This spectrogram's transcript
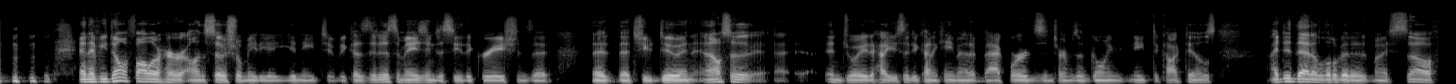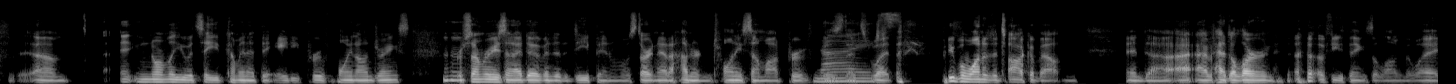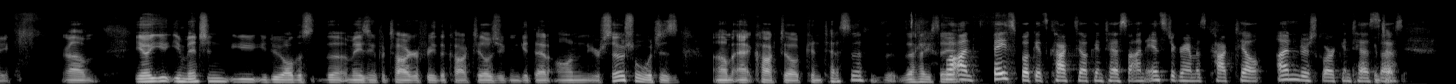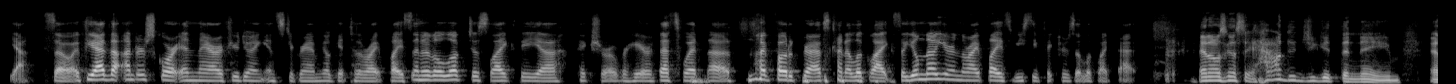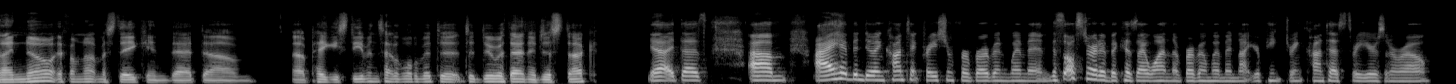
and if you don't follow her on social media, you need to because it is amazing to see the creations that that that you do. And, and also uh, enjoyed how you said you kind of came at it backwards in terms of going neat to cocktails. I did that a little bit myself. Um, normally you would say you'd come in at the 80 proof point on drinks. Mm-hmm. For some reason, I dove into the deep end and was starting at 120 some odd proof because nice. that's what people wanted to talk about. And and uh, I, have had to learn a few things along the way. Um, you know, you, you mentioned you, you do all this the amazing photography, the cocktails. You can get that on your social, which is um, at Cocktail Contessa. Is that, is that how you say well, it? on Facebook, it's Cocktail Contessa. On Instagram, it's Cocktail underscore Contessa. Contessa yeah. So if you add the underscore in there, if you're doing Instagram, you'll get to the right place and it'll look just like the uh, picture over here. That's what uh, my photographs kind of look like. So you'll know you're in the right place if you see pictures that look like that. And I was going to say, how did you get the name? And I know, if I'm not mistaken, that um, uh, Peggy Stevens had a little bit to, to do with that and it just stuck. Yeah, it does. Um, I have been doing content creation for Bourbon Women. This all started because I won the Bourbon Women Not Your Pink Drink contest three years in a row.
